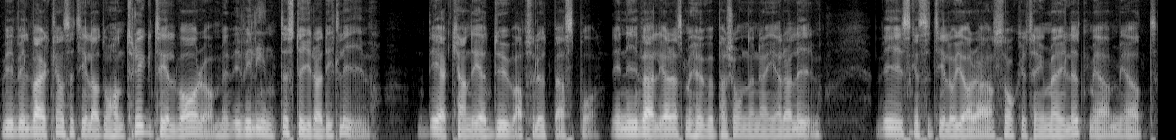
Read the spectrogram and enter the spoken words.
vi vill verkligen se till att du har en trygg tillvaro, men vi vill inte styra ditt liv. Det kan det är du absolut bäst på. Det är ni väljare som är huvudpersonerna i era liv. Vi ska se till att göra saker och ting möjligt med, med att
